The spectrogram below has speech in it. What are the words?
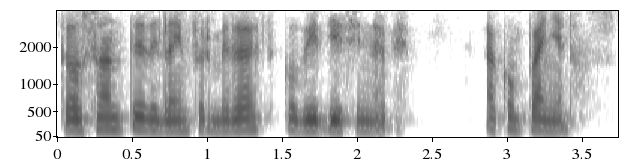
causante de la enfermedad COVID-19. Acompáñenos.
